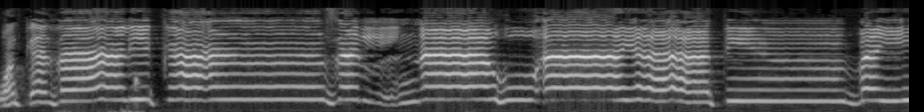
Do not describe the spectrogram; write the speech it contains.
وَكَذَٰلِكَ أَنزَلْنَاهُ آيَاتٍ بَيِّنَاتٍ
